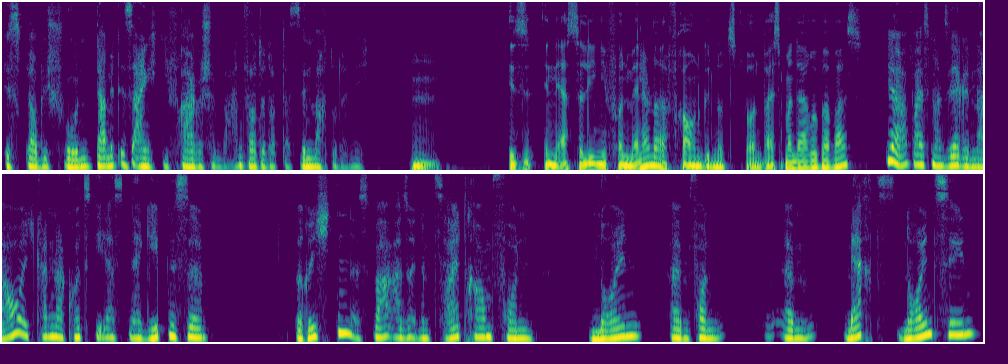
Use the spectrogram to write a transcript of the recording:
ist, glaube ich, schon, damit ist eigentlich die Frage schon beantwortet, ob das Sinn macht oder nicht. Hm. Ist in erster Linie von Männern oder Frauen genutzt worden? Weiß man darüber was? Ja, weiß man sehr genau. Ich kann mal kurz die ersten Ergebnisse berichten. Es war also in einem Zeitraum von neun, ähm, von ähm, März 19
